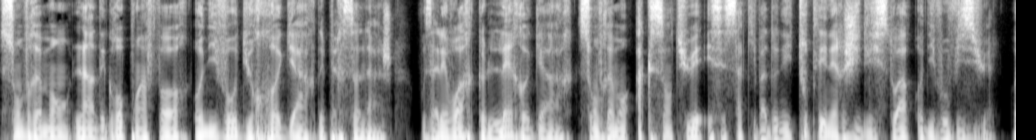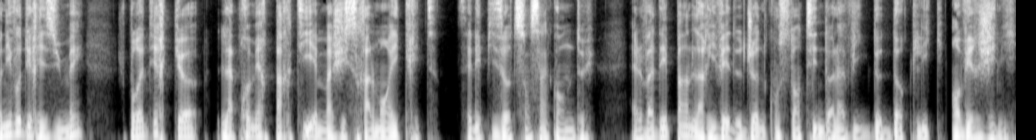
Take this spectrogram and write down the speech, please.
sont vraiment l'un des gros points forts au niveau du regard des personnages. Vous allez voir que les regards sont vraiment accentués et c'est ça qui va donner toute l'énergie de l'histoire au niveau visuel. Au niveau du résumé, je pourrais dire que la première partie est magistralement écrite. C'est l'épisode 152 elle va dépeindre l'arrivée de John Constantine dans la ville de Doc Leak en Virginie.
